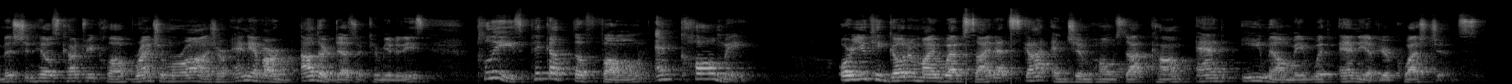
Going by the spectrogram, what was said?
Mission Hills Country Club, Rancho Mirage, or any of our other desert communities, please pick up the phone and call me. Or you can go to my website at scottandjimhomes.com and email me with any of your questions.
